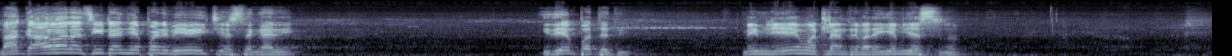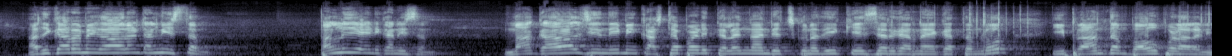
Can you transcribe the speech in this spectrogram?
మాకు కావాలా సీట్ అని చెప్పండి మేమే ఇచ్చేస్తాం కానీ. ఇదేం పద్ధతి? మేము చేయం అట్లాంటిది మరి? ఏం చేస్తున్నారు అధికారమే కావాలంటే అన్నీ ఇస్తాం. పనులు చేయండి కనీసం. మాకు కావాల్సింది మేము కష్టపడి తెలంగాణ తెచ్చుకున్నది కేసీఆర్ గారి నాయకత్వంలో ఈ ప్రాంతం బాగుపడాలని.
